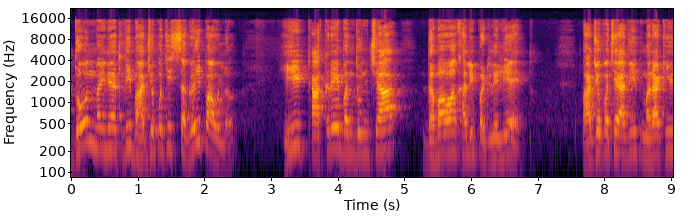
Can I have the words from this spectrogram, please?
दोन महिन्यातली भाजपची सगळी पावलं ही ठाकरे बंधूंच्या दबावाखाली पडलेली आहेत. भाजपच्या यादीत मराठी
